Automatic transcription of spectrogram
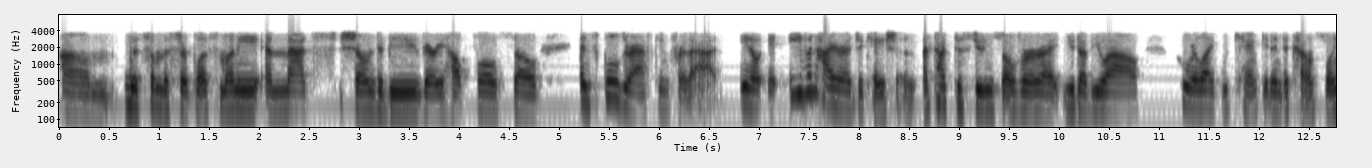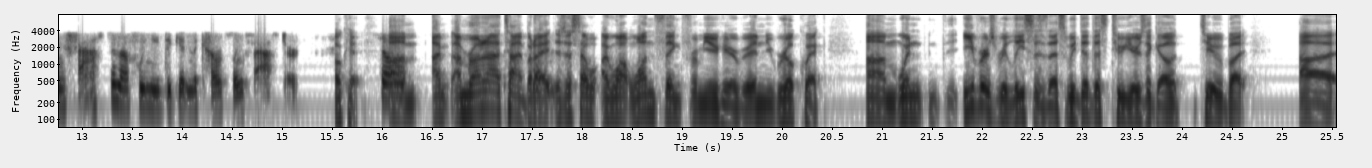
um, with some of the surplus money, and that's shown to be very helpful. So, and schools are asking for that. You know, even higher education. I've talked to students over at UWL who are like, we can't get into counseling fast enough. We need to get into counseling faster. Okay. So, um, I'm I'm running out of time, but I just I, I want one thing from you here, and real quick. Um, when Evers releases this, we did this two years ago too, but uh,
